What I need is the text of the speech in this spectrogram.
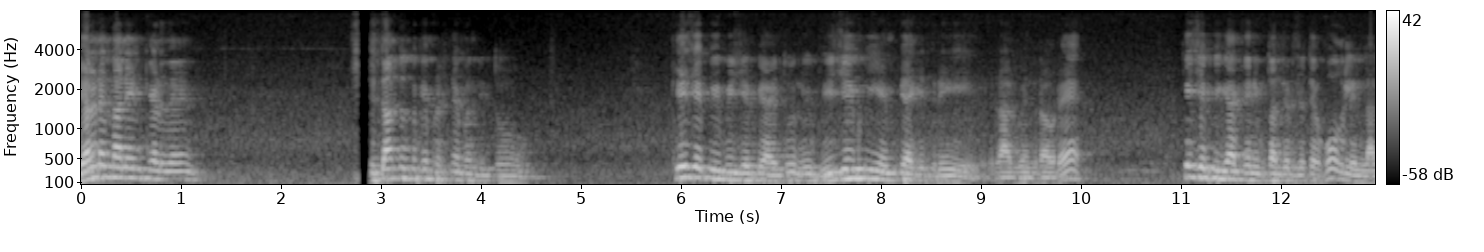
ಎರಡನೇ ನಾನೇನು ಕೇಳಿದೆ? ಸಿದ್ಧಾಂತದ ಬಗ್ಗೆ ಪ್ರಶ್ನೆ ಬಂದಿತ್ತು. K J P B J P ಆಯಿತು. ನೀವು B J P M P ಆಗಿದ್ರಿ ರಾಘವೇಂದ್ರ ಅವರೇ. ಕೆ ಜೆ ಪಿಗೆ ಯಾಕೆ ನಿಮ್ಮ ತಂದೆಯವ್ರ ಜೊತೆ ಹೋಗಲಿಲ್ಲ?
